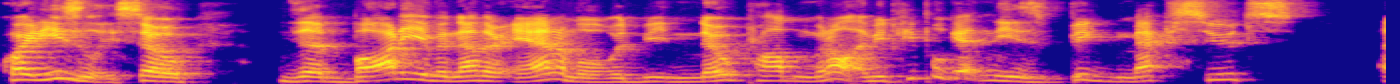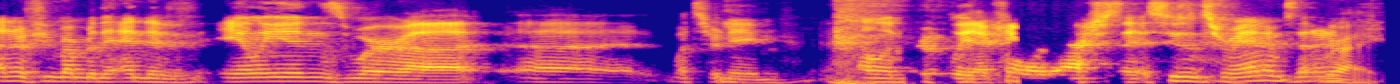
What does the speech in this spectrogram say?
quite easily. So the body of another animal would be no problem at all. I mean, people get in these big mech suits. I don't know if you remember the end of Aliens, where uh, uh, what's her name, Ellen Ripley. I can't remember actually Susan Sarandon was in it, right?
